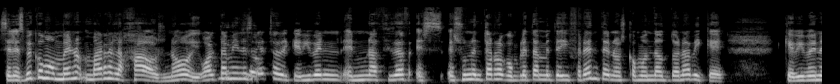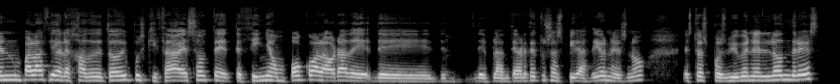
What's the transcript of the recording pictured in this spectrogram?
se les ve como menos, más relajados, ¿no? Igual también es el hecho de que viven en una ciudad, es, es un entorno completamente diferente, no es como en Downton Abbey que, que viven en un palacio alejado de todo y pues quizá eso te, te ciña un poco a la hora de, de, de, plantearte tus aspiraciones, ¿no? Estos pues viven en Londres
